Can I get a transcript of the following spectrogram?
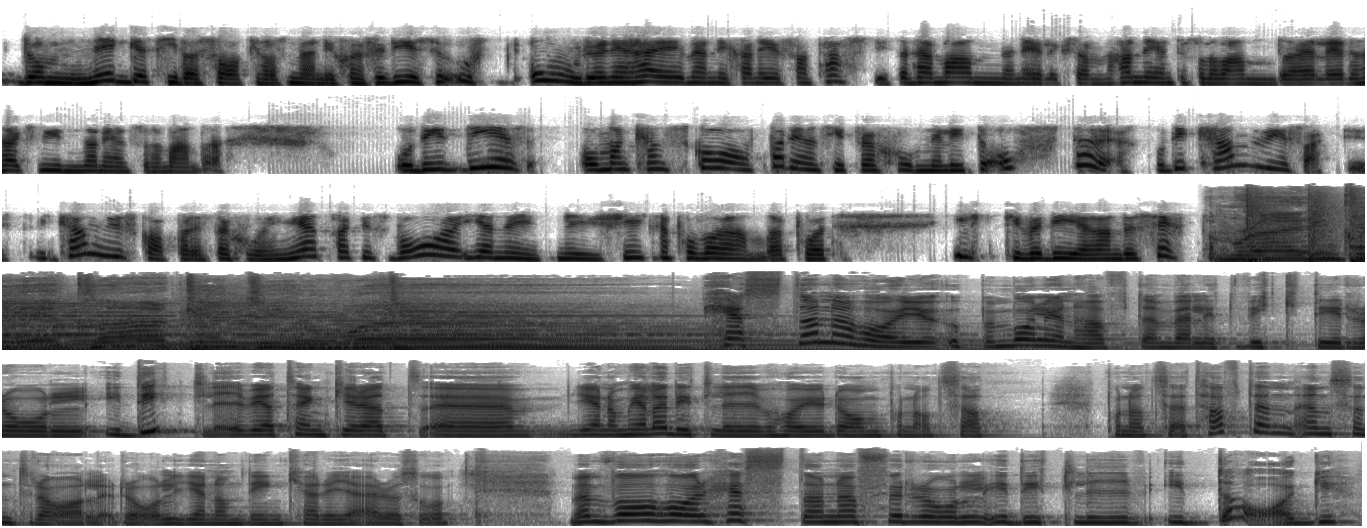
de negativa sakerna hos människan för vi är så upp... Oh, den här människan är fantastisk, den här mannen är liksom, han är inte som de andra eller den här kvinnan är inte som de andra. Och det är det, om man kan skapa den situationen lite oftare, och det kan vi ju faktiskt, vi kan ju skapa den situationen med att faktiskt vara genuint nyfikna på varandra på ett icke-värderande sätt. Hästarna har ju uppenbarligen haft en väldigt viktig roll i ditt liv. Jag tänker att eh, genom hela ditt liv har ju de på något sätt, på något sätt haft en, en central roll genom din karriär och så. Men vad har hästarna för roll i ditt liv idag?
